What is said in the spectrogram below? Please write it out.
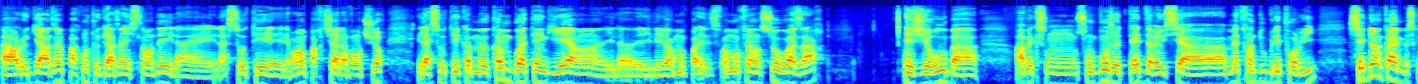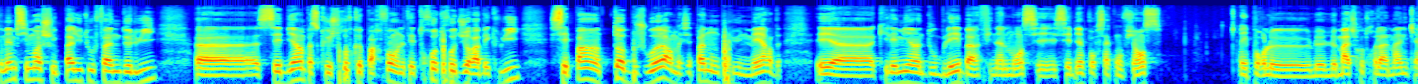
Alors le gardien, par contre, le gardien islandais, il a, il a sauté, il est vraiment parti à l'aventure. Il a sauté comme comme hier. Hein. Il a, il est vraiment, il a vraiment fait un saut au hasard. Et Giroud, bah, avec son, son, bon jeu de tête, a réussi à mettre un doublé pour lui. C'est bien quand même, parce que même si moi je suis pas du tout fan de lui, euh, c'est bien parce que je trouve que parfois on était trop trop dur avec lui. C'est pas un top joueur, mais c'est pas non plus une merde. Et euh, qu'il ait mis un doublé, bah, finalement c'est bien pour sa confiance. Et pour le, le, le match contre l'Allemagne qui,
